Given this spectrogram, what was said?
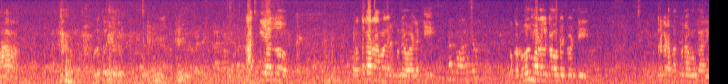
మా రాజకీయాల్లో కొత్తగా రావాలనుకునే వాళ్ళకి ఒక రోల్ మోడల్గా ఉన్నటువంటి ముద్రగడ పద్మనాభం గారి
